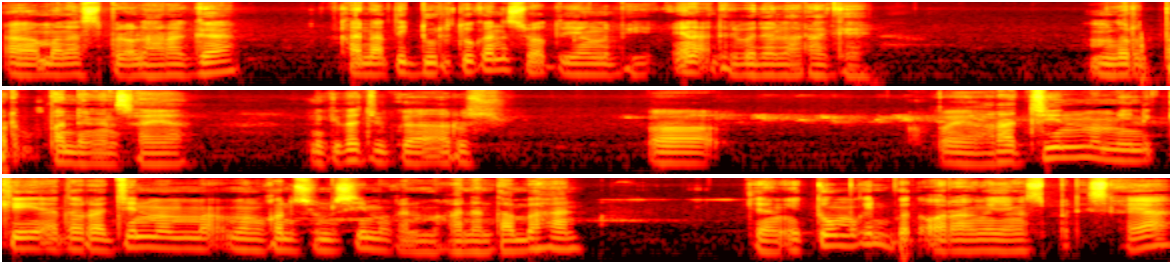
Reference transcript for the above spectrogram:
uh, malas berolahraga, karena tidur itu kan sesuatu yang lebih enak daripada olahraga. menurut pandangan saya. Ini kita juga harus uh, apa ya rajin memiliki atau rajin mem mengkonsumsi makan makanan tambahan. Yang itu mungkin buat orang yang seperti saya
